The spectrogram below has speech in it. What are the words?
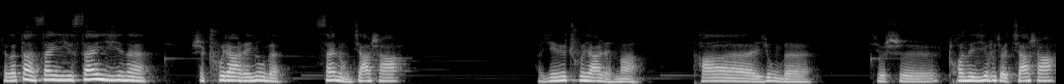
这个淡三衣、三衣呢，是出家人用的三种袈裟啊，因为出家人嘛，他用的就是穿的衣服叫袈裟。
